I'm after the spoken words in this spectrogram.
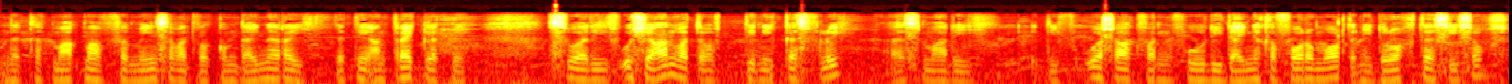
en dit maak maar vir mense wat wil kom duine ry, dit nie aantreklik nie. So die oseaan wat teen die kus vloei, is maar die die oorsaak van hoe die duine gevorm word in die droogte hiersoms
